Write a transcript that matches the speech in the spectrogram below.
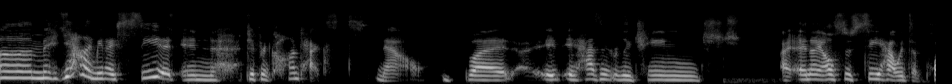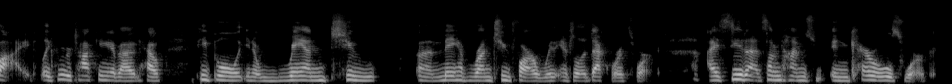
Um, yeah, I mean, I see it in different contexts now, but it, it hasn't really changed. I, and I also see how it's applied. Like we were talking about how people, you know, ran too, uh, may have run too far with Angela Duckworth's work. I see that sometimes in Carol's work.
